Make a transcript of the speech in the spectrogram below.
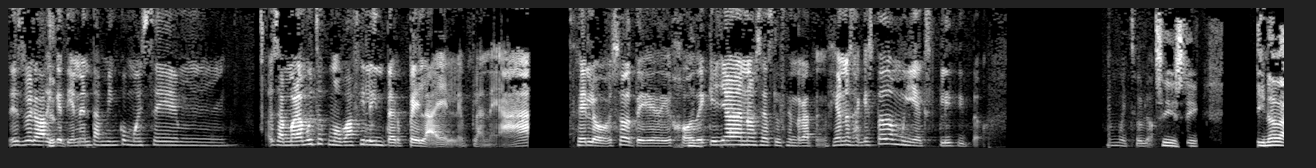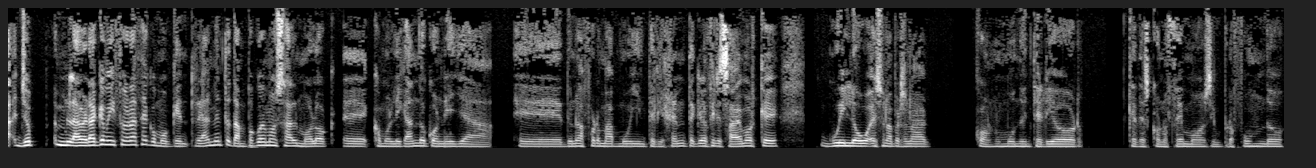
Es verdad, y que tienen también como ese... mm, O sea, mola mucho como Buffy le interpela a él, en plan, ah, celoso, te dijo, de que ya no seas el centro de atención. O sea, que es todo muy explícito. Es muy chulo. Sí, sí. Y nada, yo la verdad que me hizo gracia como que realmente tampoco vemos al Moloch eh, como ligando con ella eh, de una forma muy inteligente. Quiero decir, sabemos que Willow es una persona con un mundo interior que desconocemos, improfundo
